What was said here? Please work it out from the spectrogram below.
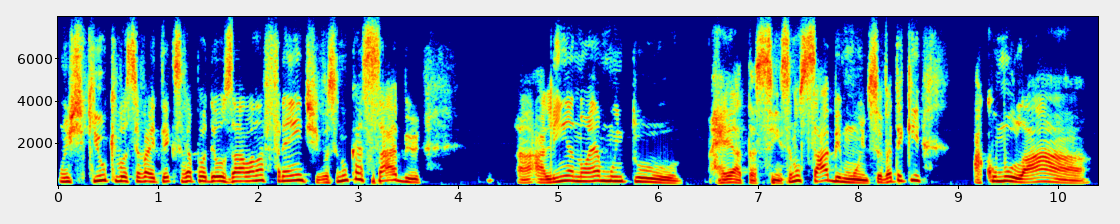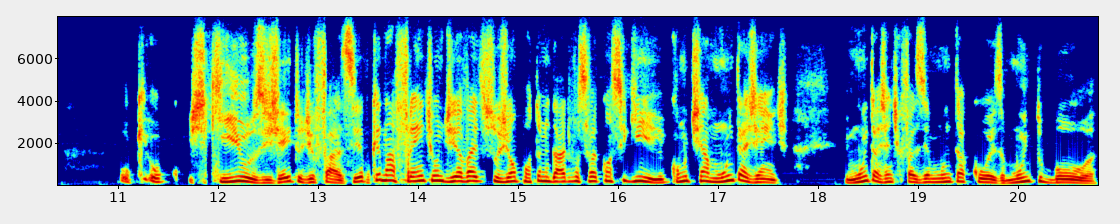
um skill que você vai ter que você vai poder usar lá na frente. Você nunca sabe. A, a linha não é muito reta, assim. Você não sabe muito. Você vai ter que acumular o, o, skills e jeito de fazer, porque na frente um dia vai surgir uma oportunidade você vai conseguir. Como tinha muita gente, e muita gente que fazia muita coisa, muito boa.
